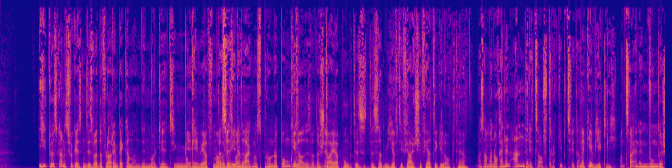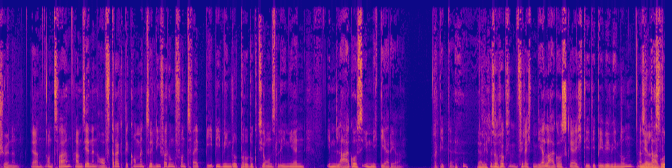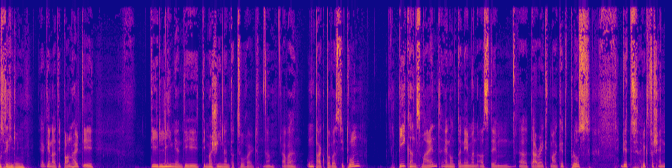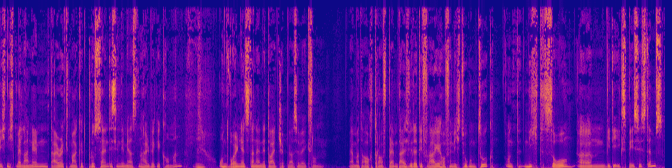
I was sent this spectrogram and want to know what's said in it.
Ich, du hast gar nichts vergessen, das war der Florian Beckermann, den wollte ich jetzt irgendwie Okay, einwerfen, aber das, das, war eh der der, Magnus Brunner Punkt. genau, das war der. Steuerpunkt, das, das hat mich auf die falsche Fährte gelockt, ja. Was haben wir noch? Einen Antrittsauftrag gibt's wieder. Na, geh wirklich. Und zwar einen wunderschönen. Ja, und zwar haben sie einen Auftrag bekommen zur Lieferung von zwei Babywindel-Produktionslinien in Lagos in Nigeria. Ja, bitte. Ehrlich. Also vielleicht mehr Lagos gleich, die, die Babywindeln. Also Mehr das wusste ich. Lagos-Windeln. Ja, genau, die bauen halt die, die Linien, die, die Maschinen dazu halt. Ja. Aber unpackbar, was die tun. Beacons Mind, ein Unternehmen aus dem äh, Direct Market Plus, wird höchstwahrscheinlich nicht mehr lange im Direct Market Plus sein. Die sind im ersten Halbjahr gekommen Mhm. und wollen jetzt an eine deutsche Börse wechseln. Werden wir da auch draufbleiben. Da ist wieder die Frage, hoffentlich Zug um Zug und nicht so ähm, wie die XP Systems,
